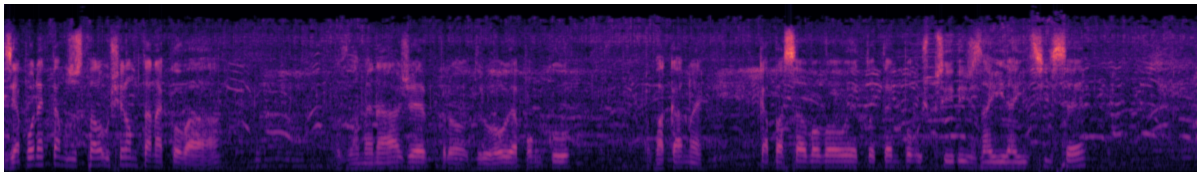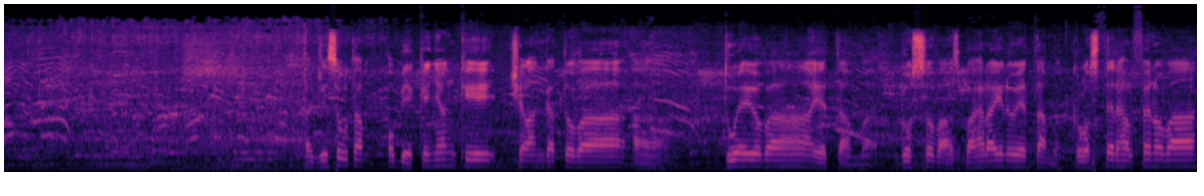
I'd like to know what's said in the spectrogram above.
Z Japonek tam zůstala už jenom Tanaková, to znamená, že pro druhou Japonku Vakane Kabasavovou je to tempo už příliš zajídající se. Takže jsou tam obě Keňanky, Čelangatová a Tuejová, je tam Gosová z Bahrajnu, je tam Klosterhalfenová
